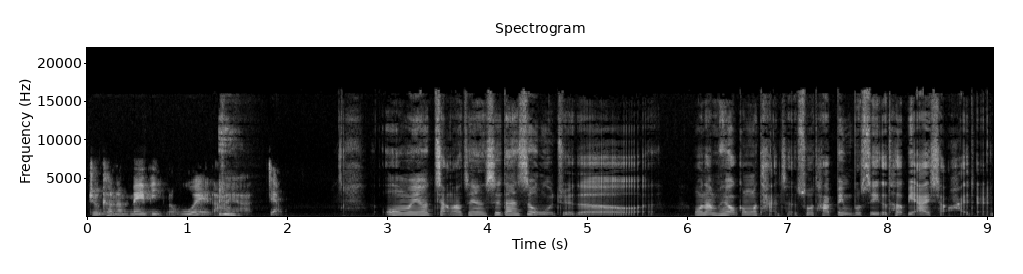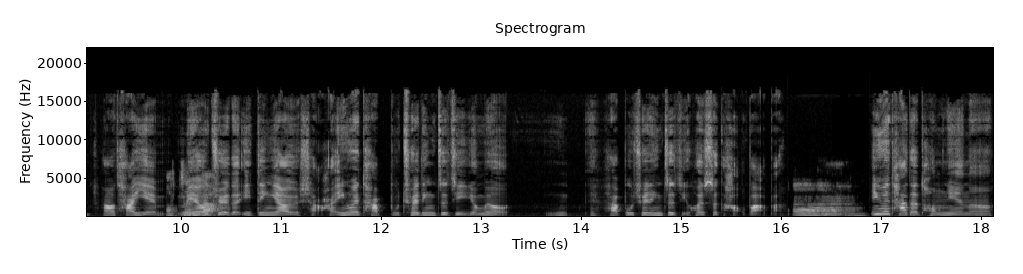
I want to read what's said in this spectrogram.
就可能 maybe 的未来啊，这样。我没有讲到这件事，但是我觉得我男朋友跟我坦诚说，他并不是一个特别爱小孩的人，然后他也没有觉得一定要有小孩，因为他不确定自己有没有，嗯，他不确定自己会是个好爸爸。嗯，因为他的童年呢，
